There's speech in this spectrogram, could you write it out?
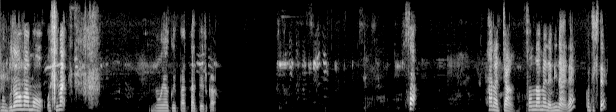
もうぶどうはもうおしまい。農薬いっぱいかかってるから。さあ。はなちゃん、そんな目で見ないね。こっち来て。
